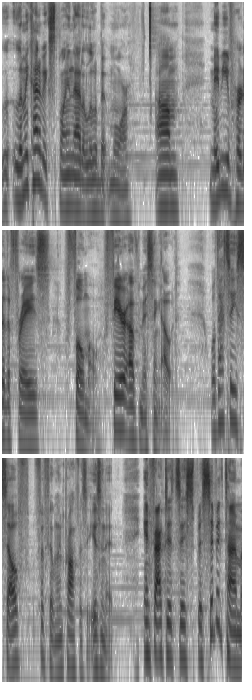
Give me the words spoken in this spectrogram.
L- let me kind of explain that a little bit more. Um, maybe you've heard of the phrase FOMO, fear of missing out. Well, that's a self fulfilling prophecy, isn't it? In fact, it's a specific time,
